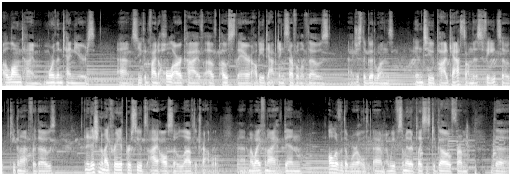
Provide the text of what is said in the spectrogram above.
a long time, more than 10 years. Um, so you can find a whole archive of posts there. I'll be adapting several of those, uh, just the good ones, into podcasts on this feed. So keep an eye out for those. In addition to my creative pursuits, I also love to travel. Uh, my wife and I have been all over the world, um, and we have so many other places to go from the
